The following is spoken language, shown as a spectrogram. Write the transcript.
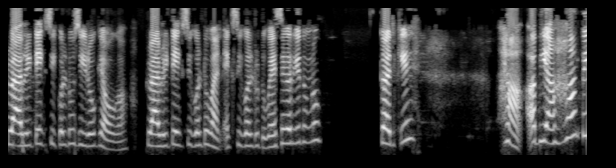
probability X equal to zero क्या होगा? Probability X equal to one X equal to two वैसे करके तुम लोग करके। हाँ अब यहाँ पे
